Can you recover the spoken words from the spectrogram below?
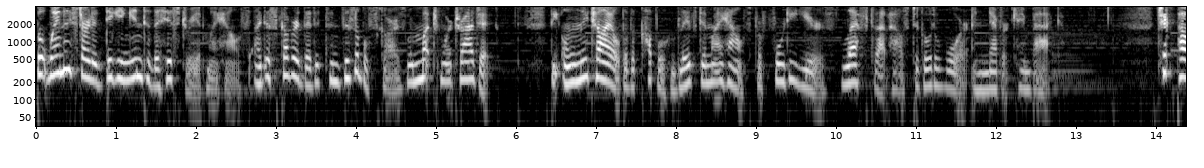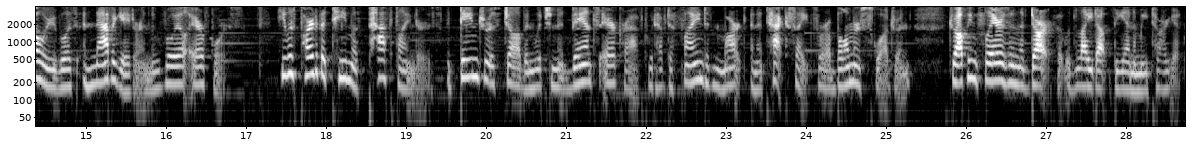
But when I started digging into the history of my house, I discovered that its invisible scars were much more tragic. The only child of a couple who lived in my house for 40 years left that house to go to war and never came back. Chick Powery was a navigator in the Royal Air Force. He was part of a team of pathfinders, a dangerous job in which an advance aircraft would have to find and mark an attack site for a bomber squadron, dropping flares in the dark that would light up the enemy target.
